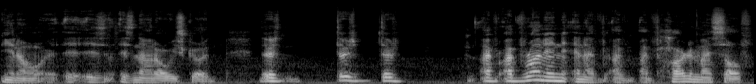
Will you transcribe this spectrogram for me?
you know, is is not always good. There's there's there's I've I've run in and I've I've, I've hardened myself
